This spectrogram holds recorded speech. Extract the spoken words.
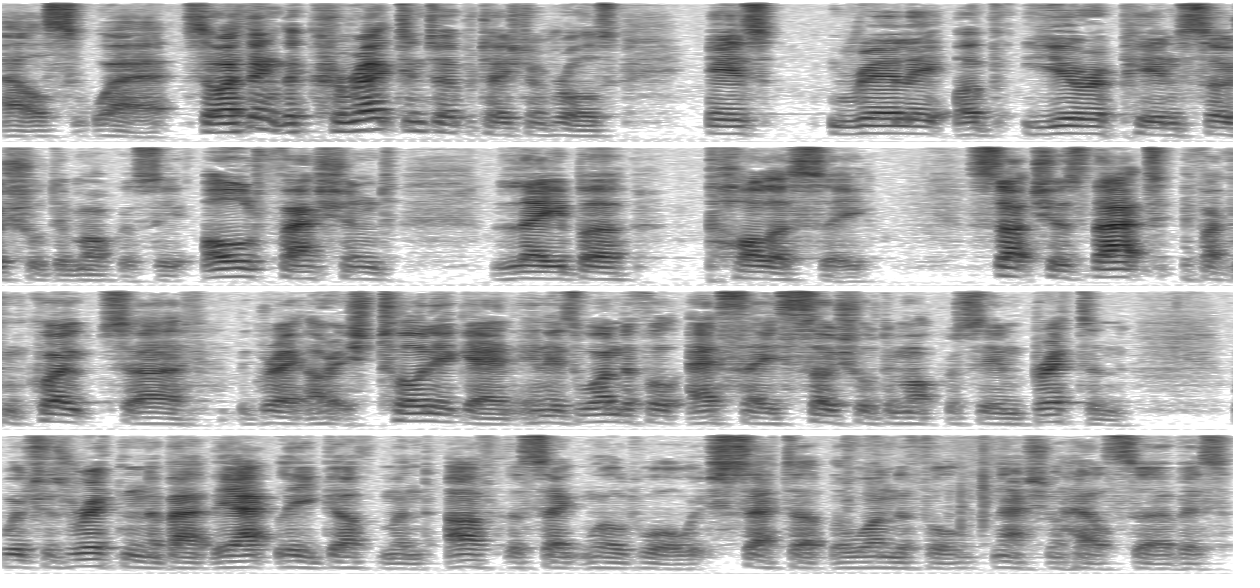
elsewhere. So I think the correct interpretation of Rawls is really of European social democracy, old fashioned labour policy, such as that, if I can quote uh, the great R.H. Tawney again, in his wonderful essay Social Democracy in Britain, which was written about the Attlee government after the Second World War, which set up the wonderful National Health Service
